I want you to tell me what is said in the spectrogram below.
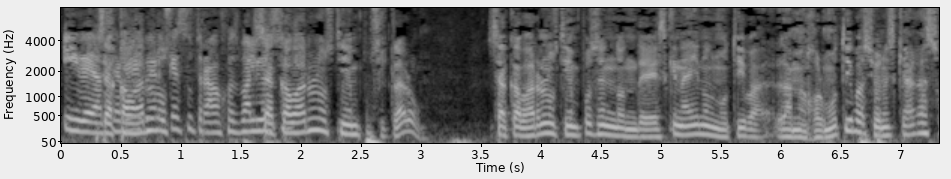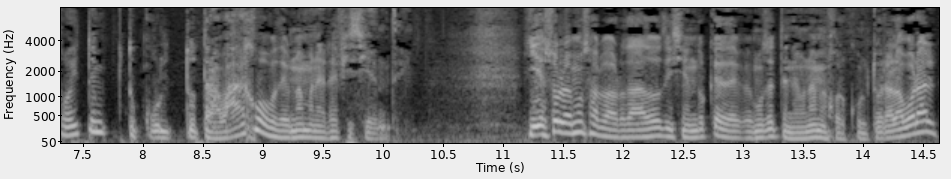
Y de acabaron ver los- que su trabajo es valioso. Se acabaron los tiempos, sí, claro. Se acabaron los tiempos en donde es que nadie nos motiva. La mejor motivación es que hagas hoy tu, tu, tu trabajo de una manera eficiente. Y eso lo hemos abordado diciendo que debemos de tener una mejor cultura laboral.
